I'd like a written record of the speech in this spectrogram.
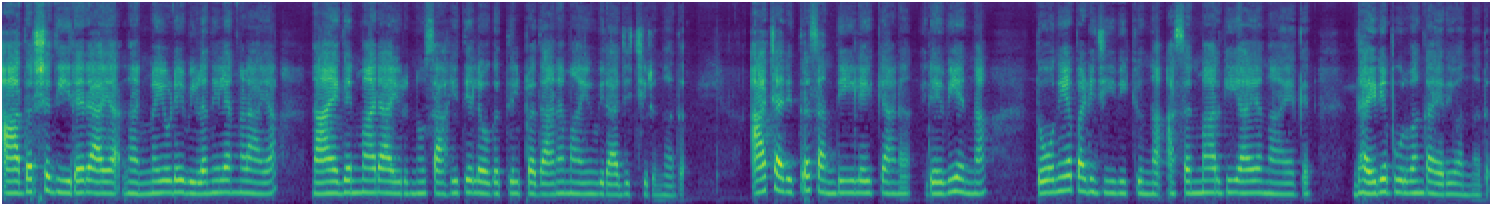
ആദർശധീരരായ നന്മയുടെ വിളനിലങ്ങളായ നായകന്മാരായിരുന്നു സാഹിത്യ ലോകത്തിൽ പ്രധാനമായും വിരാജിച്ചിരുന്നത്. ആ ചരിത്ര സന്ധിയിലേക്കാണ് രവി എന്ന തോന്നിയപടി ജീവിക്കുന്ന അസന്മാർഗിയായ നായകൻ ധൈര്യപൂർവം കയറി വന്നത്.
